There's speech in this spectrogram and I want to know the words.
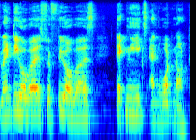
20 overs, 50 overs, techniques, and whatnot.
